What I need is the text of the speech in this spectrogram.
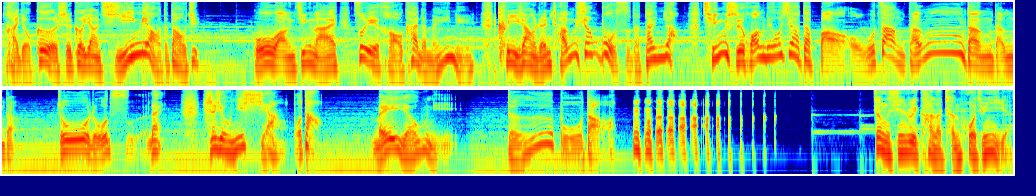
还有各式各样奇妙的道具，古往今来最好看的美女，可以让人长生不死的丹药，秦始皇留下的宝藏，等等等等，诸如此类，只有你想不到，没有你得不到。郑新瑞看了陈破军一眼。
